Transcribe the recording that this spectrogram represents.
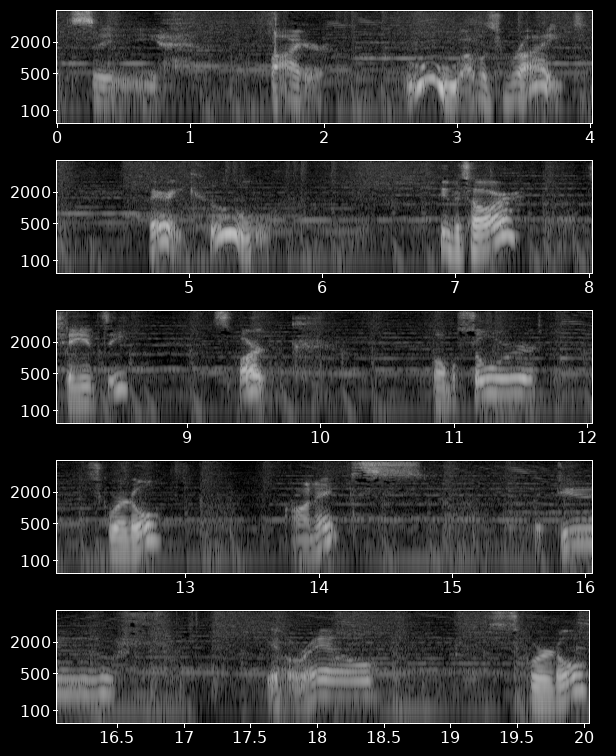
Let's see. Fire. Ooh, I was right. Very cool. Pupitar, Chansey, Spark, Bulbasaur, Squirtle, Onix, Bidoof, Bibarel, Squirtle,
